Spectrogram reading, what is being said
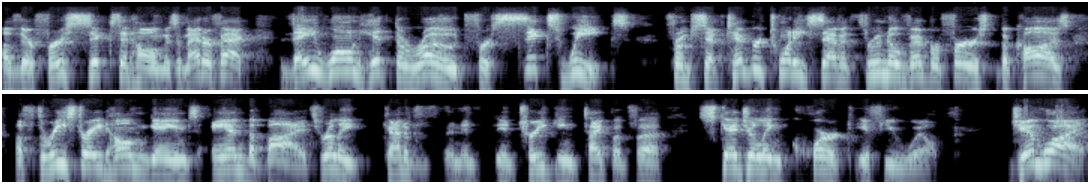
of their first six at home. As a matter of fact, they won't hit the road for six weeks from September 27th through November 1st because of three straight home games and the bye. It's really kind of an in- intriguing type of uh, scheduling quirk, if you will. Jim Wyatt,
